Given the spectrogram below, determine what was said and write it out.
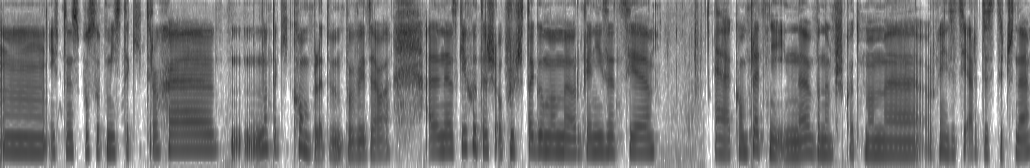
mm, i w ten sposób mieć taki trochę, no taki komplet bym powiedziała. Ale na SGH-u też oprócz tego mamy organizacje e, kompletnie inne, bo na przykład mamy organizacje artystyczne,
